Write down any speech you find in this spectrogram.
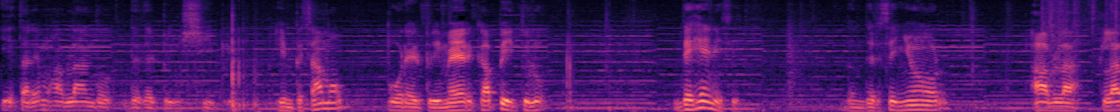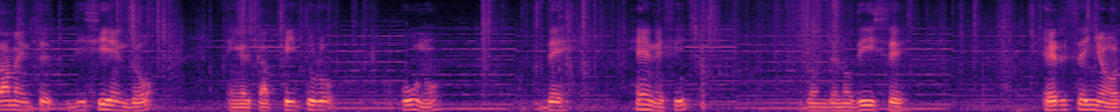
Y estaremos hablando desde el principio. Y empezamos por el primer capítulo de Génesis, donde el Señor habla claramente diciendo en el capítulo 1 de Génesis, donde nos dice el Señor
